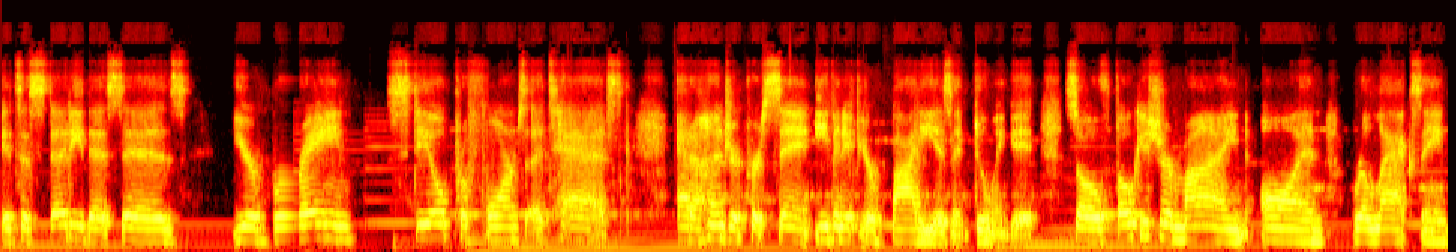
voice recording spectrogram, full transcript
it's a study that says your brain still performs a task at 100% even if your body isn't doing it. So focus your mind on relaxing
